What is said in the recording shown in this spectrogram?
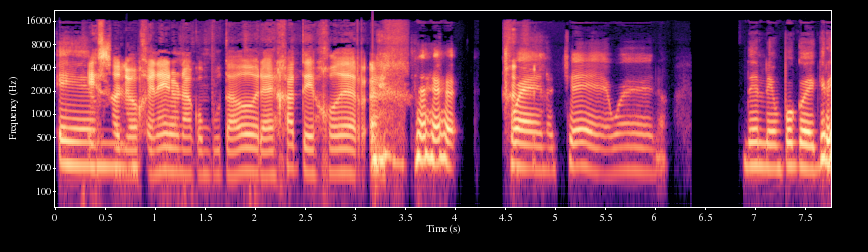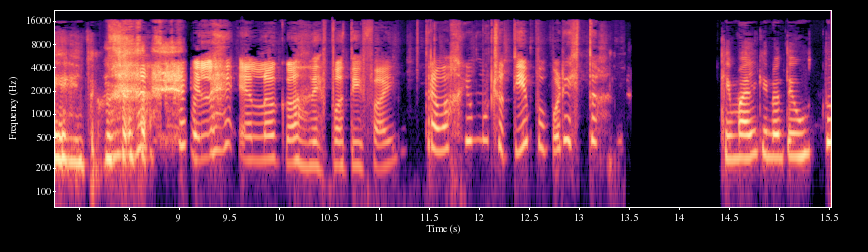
Eh... Eso lo genera una computadora, déjate de joder. bueno, che, bueno. Denle un poco de crédito. el, el loco de Spotify. Trabajé mucho tiempo por esto. Qué mal que no te gustó.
